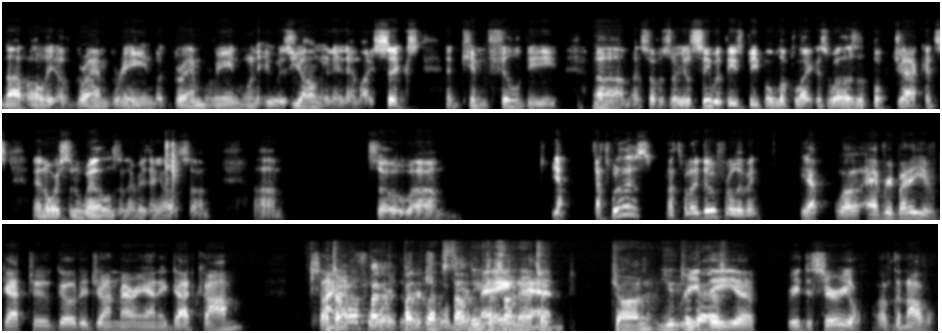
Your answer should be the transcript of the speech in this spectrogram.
not only of Graham Greene, but Graham Greene when he was young and in MI6, and Kim Philby, Mm. um, and so forth. So you'll see what these people look like, as well as the book jackets and Orson Welles and everything else. Um, um, so um, that's what it is. That's what I do for a living. Yep. Well, everybody, you've got to go to johnmariani.com, sign don't- up but- for the but virtual let's not leave this unanswered. and John, you did read ask, the uh, read the serial of the novel.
